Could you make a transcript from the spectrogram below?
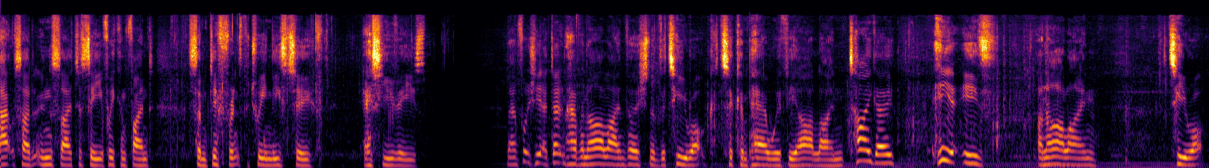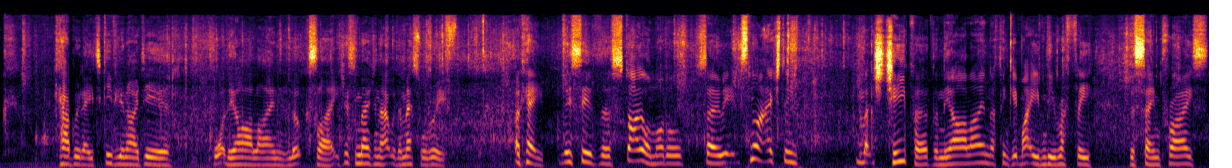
outside and inside to see if we can find some difference between these two SUVs. Now, unfortunately, I don't have an R-Line version of the T-Roc to compare with the R-Line Taigo. Here is an R-Line T-Roc Cabriolet to give you an idea what the R-Line looks like. Just imagine that with a metal roof. Okay, this is the style model, so it's not actually much cheaper than the R-Line. I think it might even be roughly the same price.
